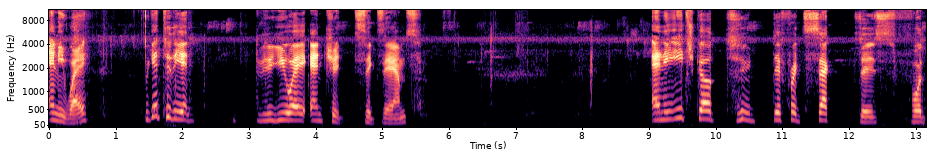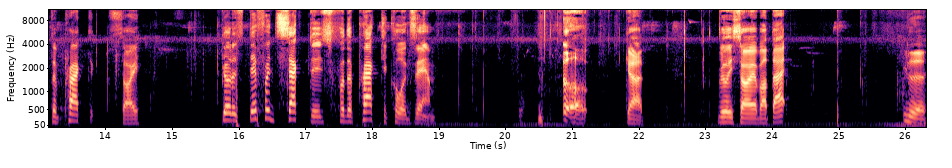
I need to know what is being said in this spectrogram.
Anyway, we get to the, the UA entrance exams. And they each go to different sectors for the practical, sorry, go to different sectors for the practical exam. Oh, God. Really sorry about that. Ugh.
